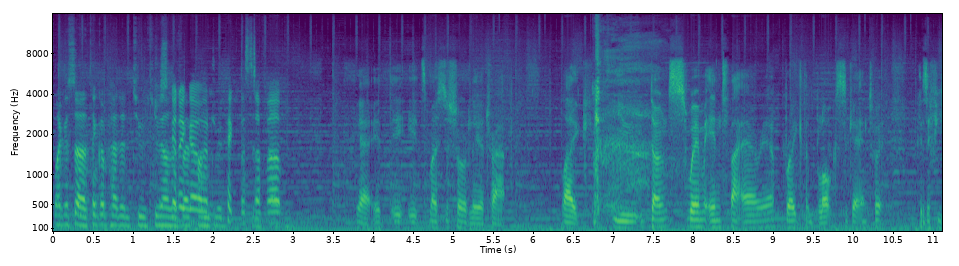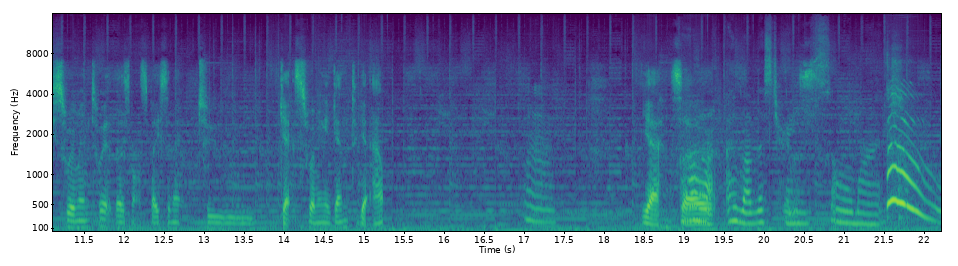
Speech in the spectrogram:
Like I said, I think I'm headed to 2,500. Just 2,500. gonna go and pick the stuff up. Yeah, it, it, it's most assuredly a trap. Like, you don't swim into that area, break the blocks to get into it, because if you swim into it, there's not space in it to get swimming again to get out. Hmm. Yeah, so. Oh, I love this terrain was- so much. Woo!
